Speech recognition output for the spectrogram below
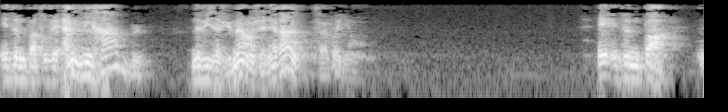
et de ne pas trouver admirable le visage humain en général. Enfin, voyons et de ne pas, euh,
